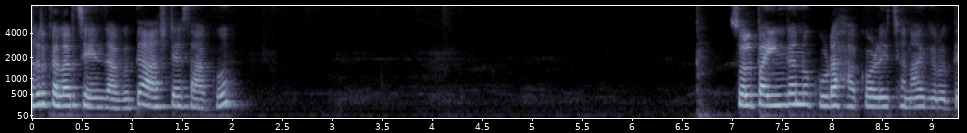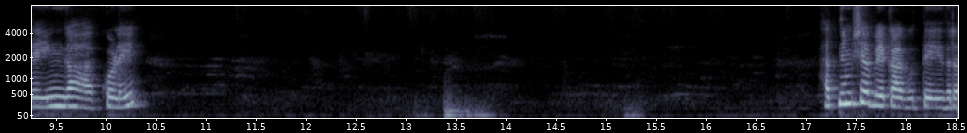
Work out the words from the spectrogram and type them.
ಅದ್ರ ಕಲರ್ ಚೇಂಜ್ ಆಗುತ್ತೆ, ಅಷ್ಟೇ ಸಾಕು. ಸ್ವಲ್ಪ ಹಿಂಗನ್ನು ಕೂಡ ಹಾಕ್ಕೊಳ್ಳಿ ಚೆನ್ನಾಗಿರುತ್ತೆ ಹಿಂಗ ಹಾಕ್ಕೊಳ್ಳಿ ಹತ್ತು ನಿಮಿಷ ಬೇಕಾಗುತ್ತೆ ಇದರ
